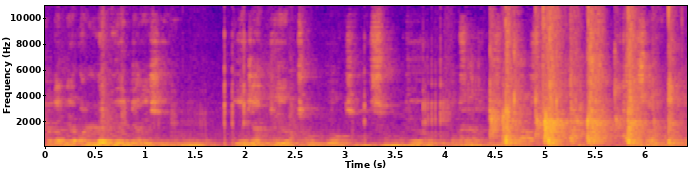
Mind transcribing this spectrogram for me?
그 다음에 언론위원장이신 예장개혁총무 김순규 목사님입니다. 감사합니다.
